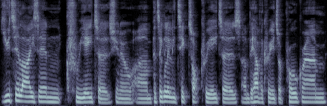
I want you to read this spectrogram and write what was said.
utilizing creators? You know, um, particularly TikTok creators. Um, they have a creator program.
